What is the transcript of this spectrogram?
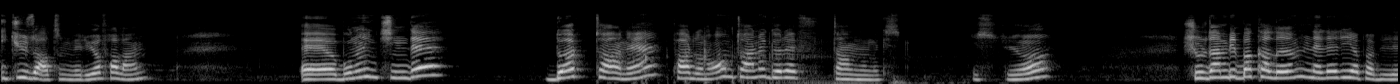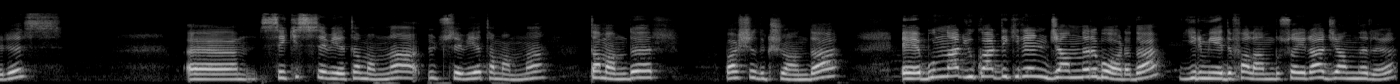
200 altın veriyor falan. Ee, bunun içinde 4 tane pardon 10 tane görev tamamlamak istiyor. Şuradan bir bakalım neleri yapabiliriz. Ee, 8 seviye tamamla 3 seviye tamamla. Tamamdır. Başladık şu anda. Ee, bunlar yukarıdakilerin canları bu arada. 27 falan bu sayılar canları.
